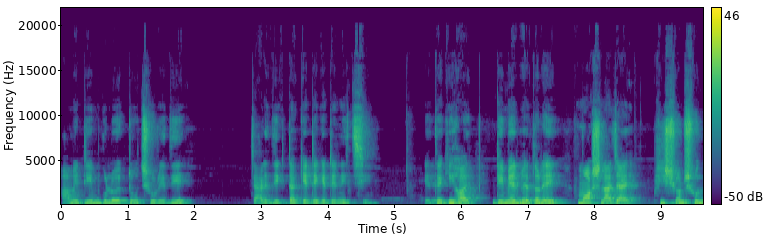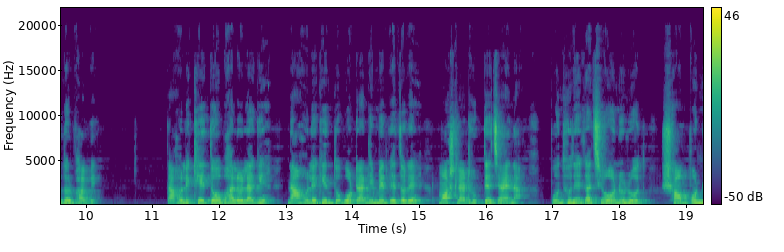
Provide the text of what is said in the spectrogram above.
আমি ডিমগুলো একটু ছুরি দিয়ে চারিদিকটা কেটে কেটে নিচ্ছি। এতে কি হয়? ডিমের ভেতরে মশলা যায় ভীষণ সুন্দরভাবে। তাহলে খেতেও ভালো লাগে, না হলে কিন্তু গোটা ডিমের ভেতরে মশলা ঢুকতে চায় না। বন্ধুদের কাছে অনুরোধ, সম্পূর্ণ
